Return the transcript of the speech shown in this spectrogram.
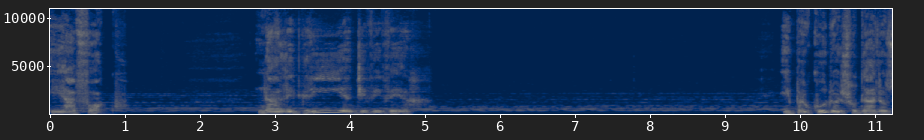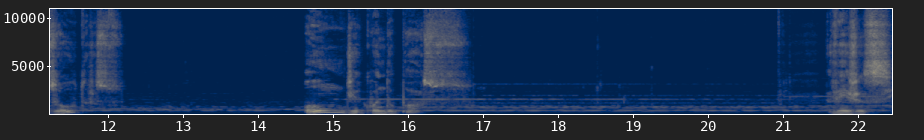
e a foco na alegria de viver. E procuro ajudar os outros onde e quando posso. Veja-se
